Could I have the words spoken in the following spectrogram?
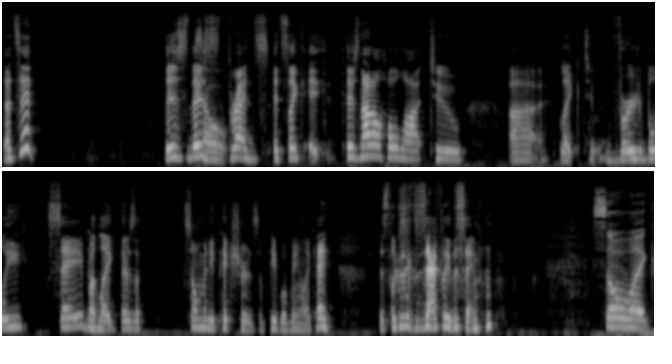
That's it. There's there's So- threads. It's like it, there's not a whole lot to uh like To verbally say, but Mhm. like there's a so many pictures of people being like, "Hey, this looks exactly the same." So like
